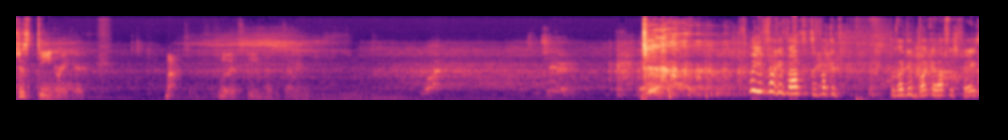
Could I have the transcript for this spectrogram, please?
Just Dean right here. Moxley. Well that's Dean at the time. What? It's charity. What you fucking bouncing the fucking the fucking bucket off his face?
